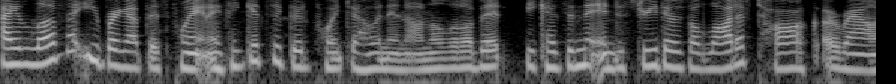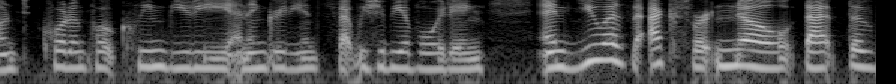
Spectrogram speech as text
I love that you bring up this point, and I think it's a good point to hone in on a little bit because in the industry, there's a lot of talk around quote unquote clean beauty and ingredients that we should be avoiding. And you, as the expert, know that the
